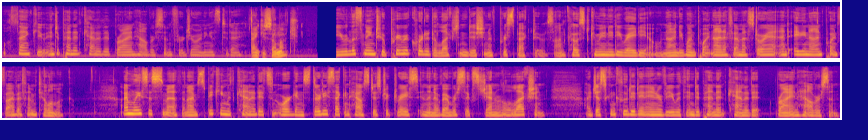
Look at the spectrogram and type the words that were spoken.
Well, thank you, Independent candidate Brian Halverson, for joining us today. Thank you so much. You're listening to a pre recorded election edition of Perspectives on Coast Community Radio, 91.9 FM Astoria and 89.5 FM Tillamook. I'm Lisa Smith, and I'm speaking with candidates in Oregon's 32nd House District race in the November 6th general election. I just concluded an interview with independent candidate Brian Halverson.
